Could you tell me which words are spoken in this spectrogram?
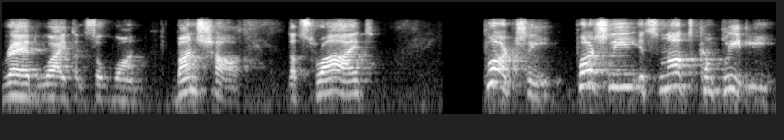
red, white, and so on. Bunch of. That's right. Partially, partially, it's not completely.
